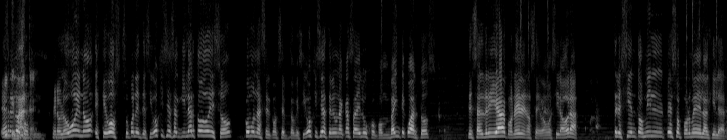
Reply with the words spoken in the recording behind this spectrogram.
Es Y re te loco, matan. Pero lo bueno es que vos, suponete, si vos quisieras alquilar todo eso, ¿cómo nace el concepto? Que si vos quisieras tener una casa de lujo con 20 cuartos, te saldría, poner, no sé, vamos a decir ahora, 300 mil pesos por mes el alquiler.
